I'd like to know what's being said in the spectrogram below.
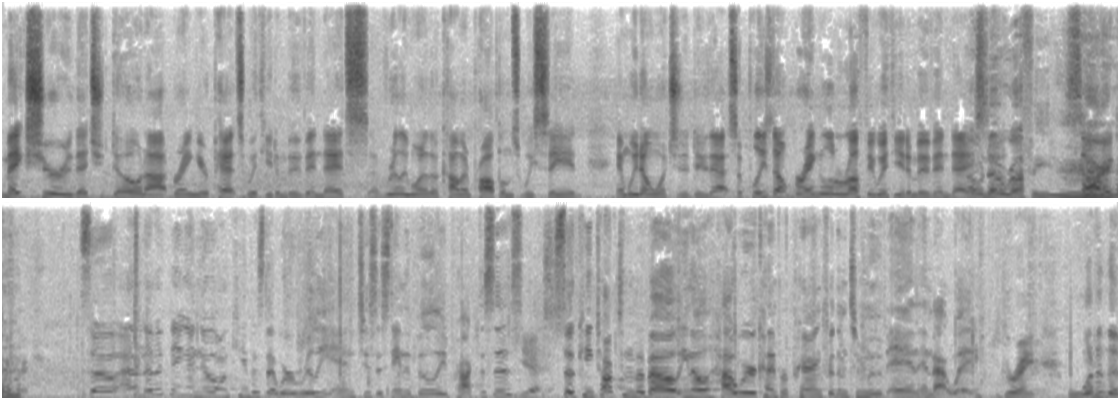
make sure that you do not bring your pets with you to move in day. It's really one of the common problems we see, and we don't want you to do that. So please don't bring little Ruffy with you to move in day. Oh, So- no, Ruffy. Sorry. Another thing I know on campus that we're really into sustainability practices. Yes. So can you talk to them about you know how we're kind of preparing for them to move in in that way? Great. One of the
